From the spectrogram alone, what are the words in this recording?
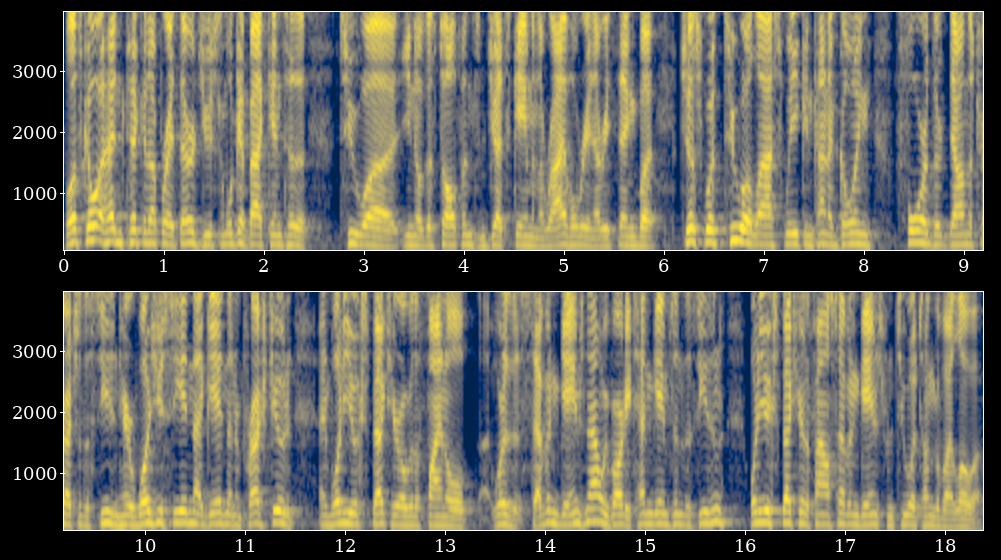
But let's go ahead and pick it up right there, Juice, and we'll get back into the to uh, you know this Dolphins and Jets game and the rivalry and everything. But just with Tua last week and kind of going forward down the stretch of the season here, what did you see in that game that impressed you, and, and, what do you expect here over the final? What is it? Seven games now. We've already ten games into the season. What do you expect here the final seven games from Tua Tagovailoa?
